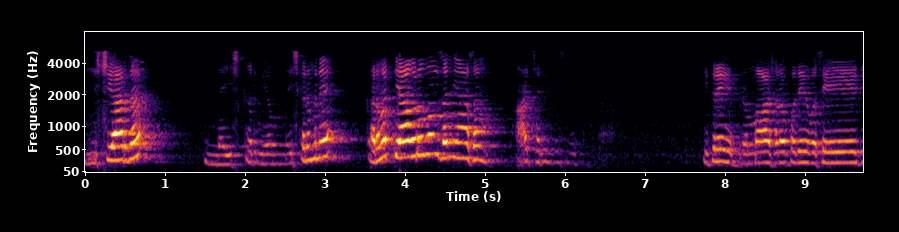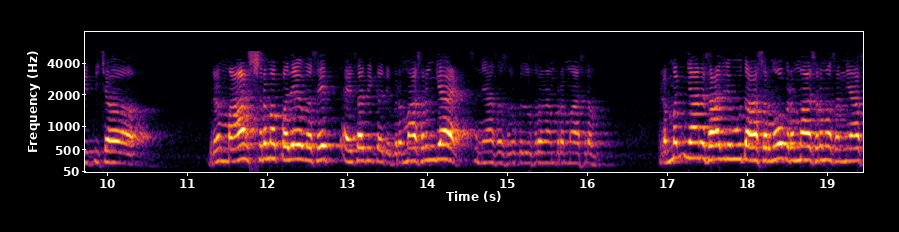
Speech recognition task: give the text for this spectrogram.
निश्चयार्थ नैष्कर्म्यम नैष्कर्म ने कर्म त्याग रूपम संन्यासम आचरित इतरे ब्रह्माशर पदे वसे ब्रह्माश्रम पदे वसे ऐसा भी कहते ब्रह्माश्रम क्या है? संन्यास आश्रम का दूसरा नाम ब्रह्माश्रम। ब्रह्म ज्ञान साधनीभूत आश्रमो ब्रह्माश्रम संन्यास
